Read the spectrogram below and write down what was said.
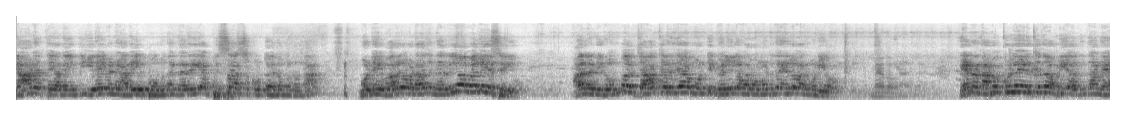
ஞானத்தை அடைந்து இறைவனை அடைய போகும்போது நிறைய பிசாசு கூட்டம் என்ன பண்ணும்னா உன்னை வர விடாது நிறைய வேலையை செய்யும். அதுல நீ ரொம்ப ஜாக்கிரதையா முண்டி வெளியில வர மட்டும் தான் எல்லாம் வர முடியும்? ஏன்னா நமக்குள்ளே இருக்குது அப்படி அதுதானே.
